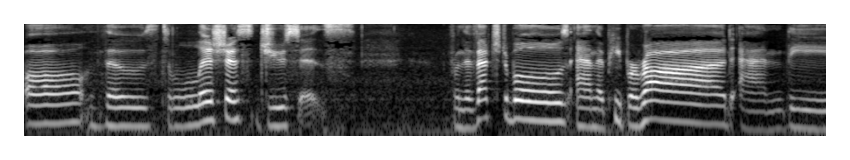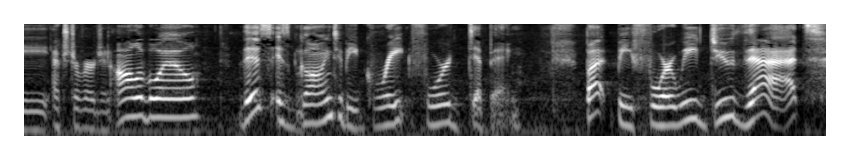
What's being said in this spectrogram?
all those delicious juices from the vegetables and the piperade and the extra virgin olive oil. This is going to be great for dipping. But before we do that,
